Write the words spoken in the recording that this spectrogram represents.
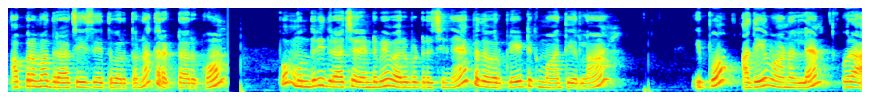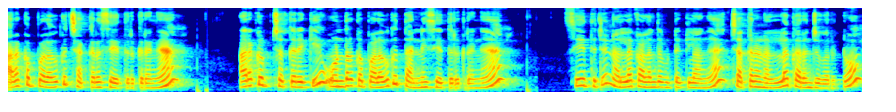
அப்புறமா திராட்சையை சேர்த்து வறுத்தோம்னா கரெக்டாக இருக்கும். இப்போது முந்திரி திராட்சை ரெண்டுமே வறுபட்டுருச்சுங்க. இப்போ இதை ஒரு பிளேட்டுக்கு மாற்றிடலாம் இப்போது அதே வானலில் ஒரு அரைக்கப் அளவுக்கு சர்க்கரை சேர்த்துருக்குறேங்க. அரைக்கப் சர்க்கரைக்கு ஒன்றரை கப் அளவுக்கு தண்ணி சேர்த்துருக்குறேங்க. சேர்த்துட்டு நல்லா கலந்து விட்டுக்கலாங்க. சர்க்கரை நல்லா கரைஞ்சி வரட்டும்.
